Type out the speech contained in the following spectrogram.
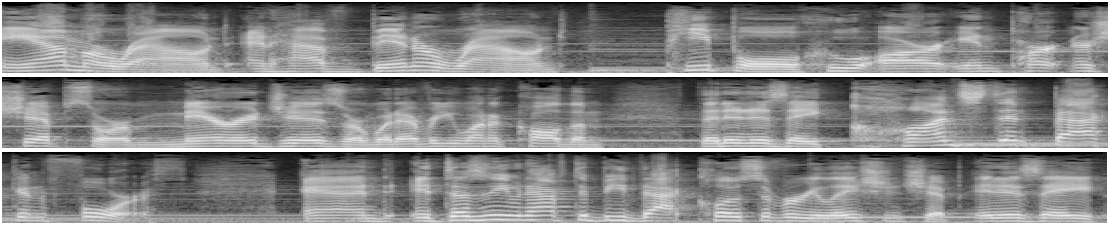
am around and have been around people who are in partnerships or marriages or whatever you want to call them, that it is a constant back and forth. And it doesn't even have to be that close of a relationship. It is a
